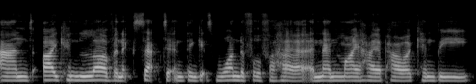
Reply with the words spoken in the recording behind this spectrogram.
and i can love and accept it and think it's wonderful for her and then my higher power can be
